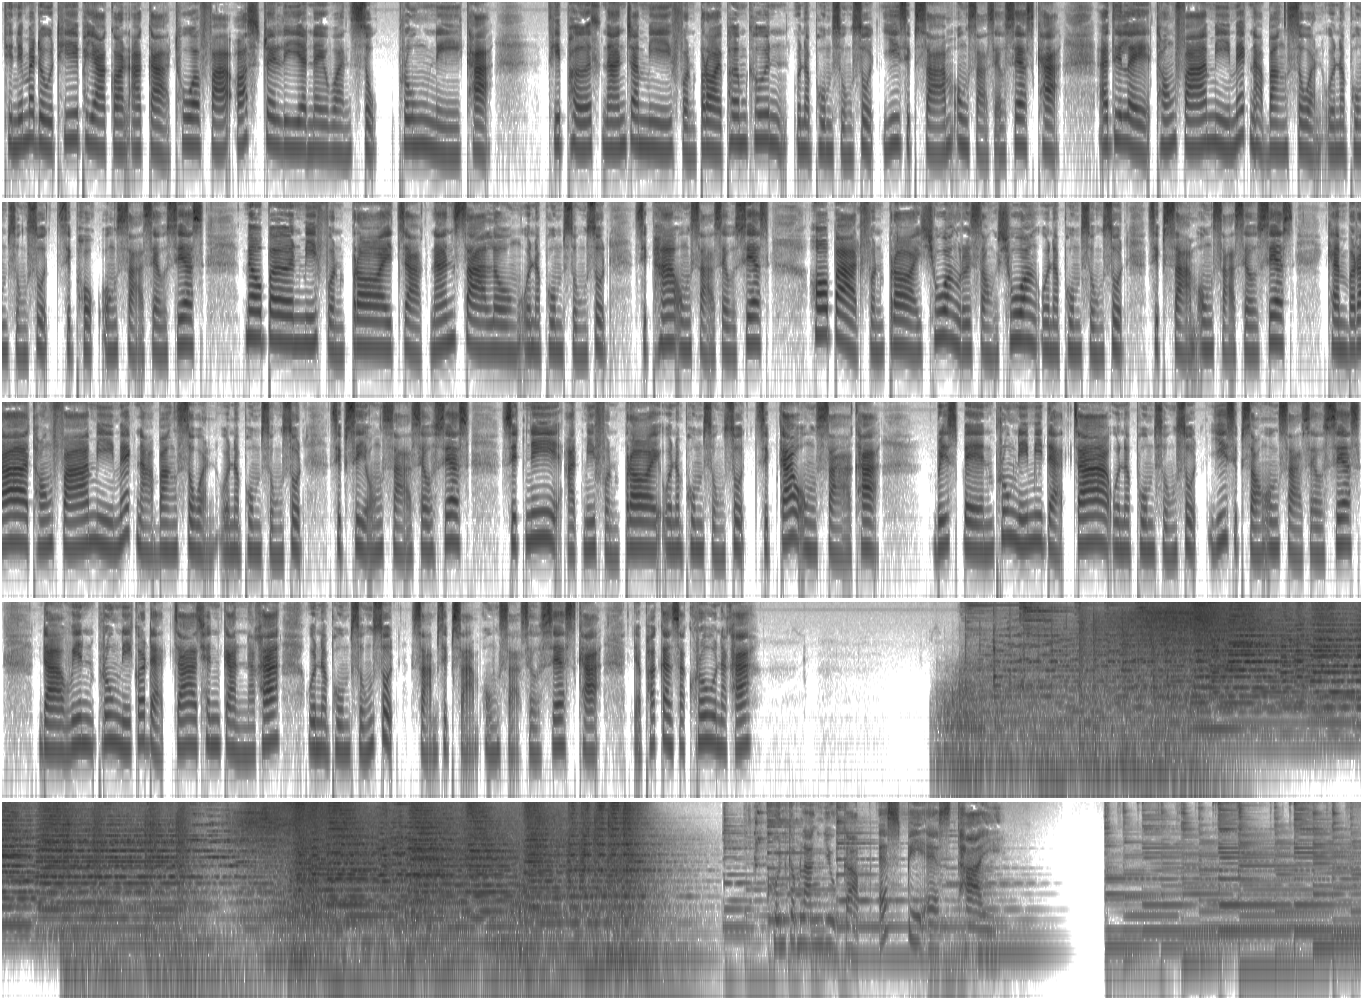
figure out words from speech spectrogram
ทีนี้มาดูที่พยากรณ์อากาศทั่วฟ้าออสเตรเลียในวันศุกร์พรุ่งนี้ค่ะ ที่เพิร์ทนั้นจะมีฝนโปรยเพิ่มขึ้น อุณหภูมิสูงสุด 23 องศาเซลเซียสค่ะแอดิเลดท้องฟ้ามีเมฆหนาบางส่วน อุณหภูมิสูงสุด 16 องศาเซลเซียส เมลเบิร์นมีฝนโปรย จากนั้นซาลงอุณหภูมิสูงสุด 15 องศาเซลเซียส โฮบาร์ตฝนโปรยช่วงหรือ 2 ช่วง อุณหภูมิสูงสุด 13 องศาเซลเซียส แคนเบราท้องฟ้ามีเมฆหนาบางส่วน อุณหภูมิสูงสุด 14 องศาเซลเซียส ซิดนีย์อาจมีฝนโปรย อุณหภูมิสูงสุด 19 องศาค่ะ บริสเบนพรุ่งนี้มีแดดจ้า อุณหภูมิสูงสุด 22 องศาเซลเซียส ดาวิน พรุ่งนี้ก็แดดจ้าเช่นกันนะคะ อุณหภูมิสูงสุด 33 องศาเซลเซียสค่ะ เดี๋ยวพักกันสักครู่นะคะคุณกำลังอยู่กับ SBS ไทย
